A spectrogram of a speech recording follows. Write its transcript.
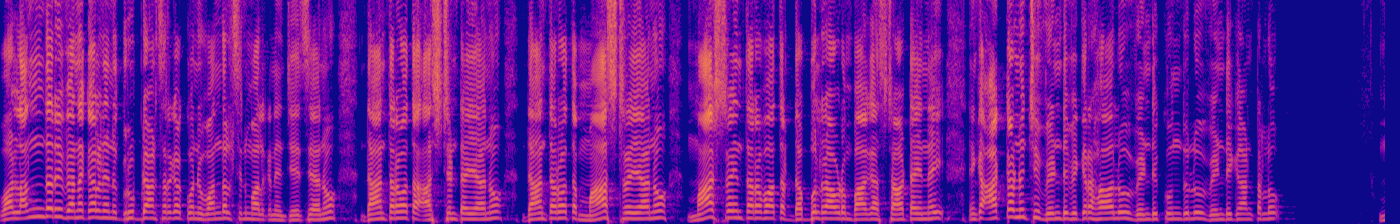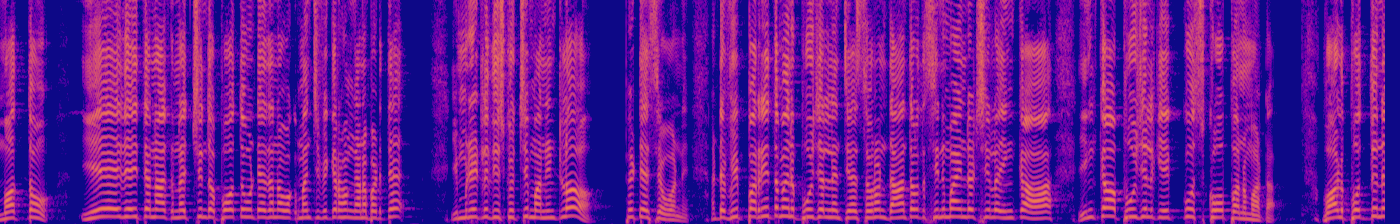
వాళ్ళందరి వెనకాల నేను గ్రూప్ డాన్సర్గా కొన్ని వందల సినిమాలకు నేను చేశాను. దాని తర్వాత అసిస్టెంట్ అయ్యాను. దాని తర్వాత మాస్టర్ అయ్యాను. మాస్టర్ అయిన తర్వాత డబ్బులు రావడం బాగా స్టార్ట్ అయినాయి. ఇంకా అక్కడి నుంచి వెండి విగ్రహాలు వెండి కుందులు వెండి గంటలు మొత్తం ఏదైతే నాకు నచ్చిందో పోతూ ఉంటే ఏదైనా ఒక మంచి విగ్రహం కనపడితే ఇమ్మీడియట్లీ తీసుకొచ్చి మన ఇంట్లో పెట్టేసేవాడిని. అంటే విపరీతమైన పూజలు నేను చేస్తున్నాను దాని తర్వాత సినిమా ఇండస్ట్రీలో ఇంకా ఇంకా పూజలకి ఎక్కువ స్కోప్ అనమాట వాళ్ళు పొద్దున్న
